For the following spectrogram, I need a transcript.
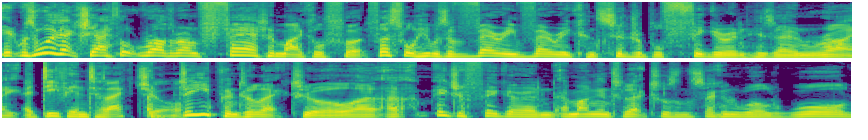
It was always actually, I thought, rather unfair to Michael Foot. First of all, he was a very, very considerable figure in his own right. A deep intellectual. A deep intellectual, a, a major figure and among intellectuals in the Second World War,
